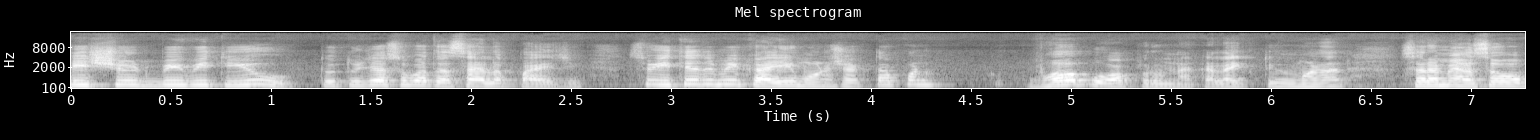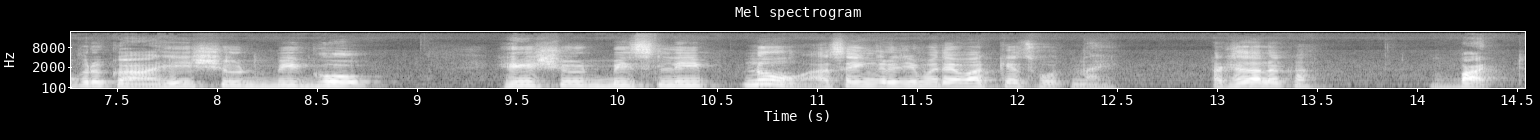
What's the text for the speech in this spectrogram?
He should be with you तो तुझ्यासोबत असायला पाहिजे. सो इथे तुम्ही काही म्हणू शकता पण व्हब वापरू नका. लाईक तुम्ही म्हणाल सर आम्ही असं वापरू का? He should be go he should be sleep no असं इंग्रजीमध्ये वाक्यच होत नाही. लक्षात आलं का? बट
